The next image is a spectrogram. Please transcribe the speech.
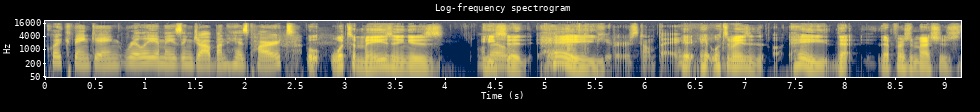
quick thinking, really amazing job on his part. Well, what's amazing is he Although said, they have "Hey, computers, don't they? Hey, hey, what's amazing? Hey, that that person matches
